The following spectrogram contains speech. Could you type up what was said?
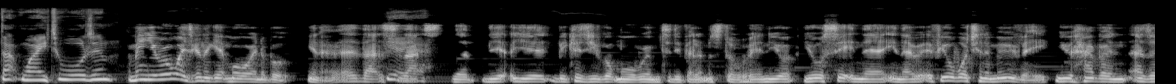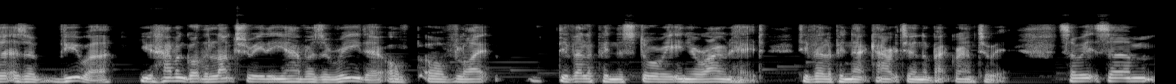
that way towards him. I mean, you're always going to get more in a book. You know, uh, that's Yeah, that's the you, you, because you've got more room to develop a story, and you're you're sitting there. You know, if you're watching a movie, you haven't as a as a viewer, you haven't got the luxury that you have as a reader of of like developing the story in your own head, developing that character and the background to it. So it's um,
